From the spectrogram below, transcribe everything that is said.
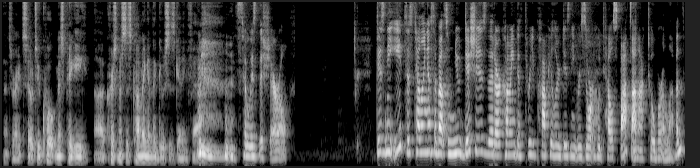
That's right. So to quote Miss Piggy, uh, Christmas is coming and the goose is getting fat. so is the Cheryl. Disney Eats is telling us about some new dishes that are coming to three popular Disney resort hotel spots on October 11th.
